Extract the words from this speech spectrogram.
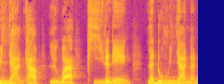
วิญญาณครับ หรือว่าผีนั่นเอง และดวงวิญญาณนั้น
